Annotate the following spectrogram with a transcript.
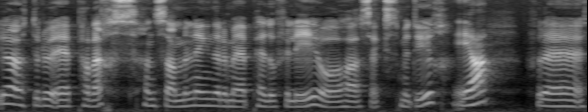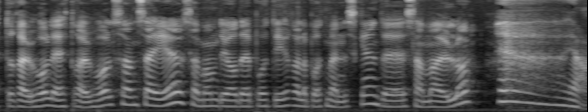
Ja, at du er pervers. Han sammenligner det med pedofili og å ha sex med dyr. Ja. For det et rødhål er et rødhål, som han sier. Samme om du gjør det på et dyr eller på et menneske. Det er samme øla. ja.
